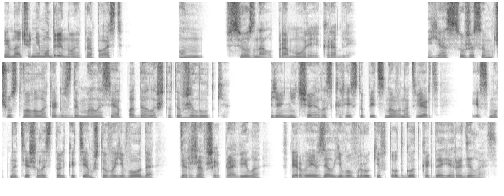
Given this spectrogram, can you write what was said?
иначе не мудрено и пропасть. Он все знал про море и корабли. Я с ужасом чувствовала, как вздымалось и опадало что-то в желудке. Я не чаяла скорее ступить снова на твердь, и смутно тешилась только тем, что воевода, державший правило, впервые взял его в руки в тот год, когда я родилась.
